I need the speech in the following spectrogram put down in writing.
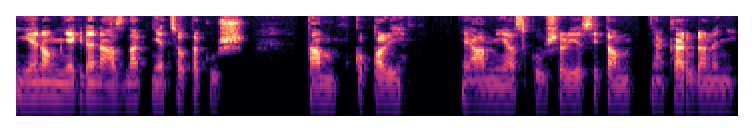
jenom někde náznak něco, tak už tam kopali jámy a zkoušeli, jestli tam nějaká ruda není.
